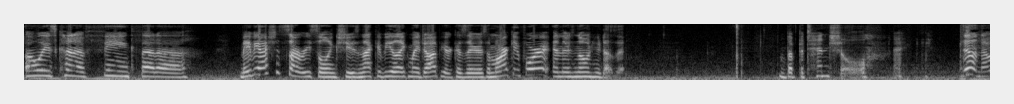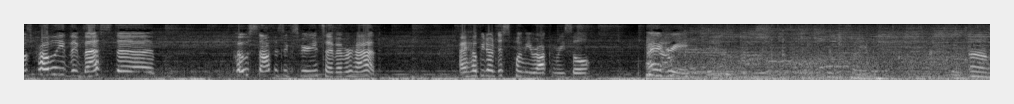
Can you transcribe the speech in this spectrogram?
always kind of think that uh, maybe I should start reselling shoes and that could be like my job here because there's a market for it and there's no one who does it. The potential. Done. That was probably the best uh, post office experience I've ever had. I hope you don't disappoint me, Rock and Resole. I agree. Um,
